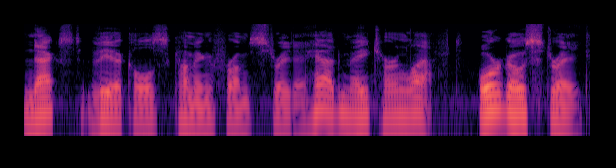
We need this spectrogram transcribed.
Next, vehicles coming from straight ahead may turn left or go straight.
